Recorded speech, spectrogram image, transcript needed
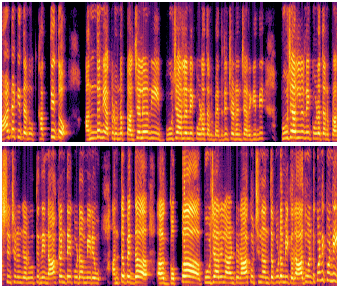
మాటకి తను కత్తితో అందరినీ అక్కడ ఉన్న ప్రజలని పూజారులని కూడా తను బెదిరించడం జరిగింది. పూజారులని కూడా తను ప్రశ్నించడం జరుగుతుంది. నాకంటే కూడా మీరు అంత పెద్ద గొప్ప పూజారిలా అంటూ నాకు వచ్చినంత కూడా మీకు రాదు అంటూ కొన్ని కొన్ని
